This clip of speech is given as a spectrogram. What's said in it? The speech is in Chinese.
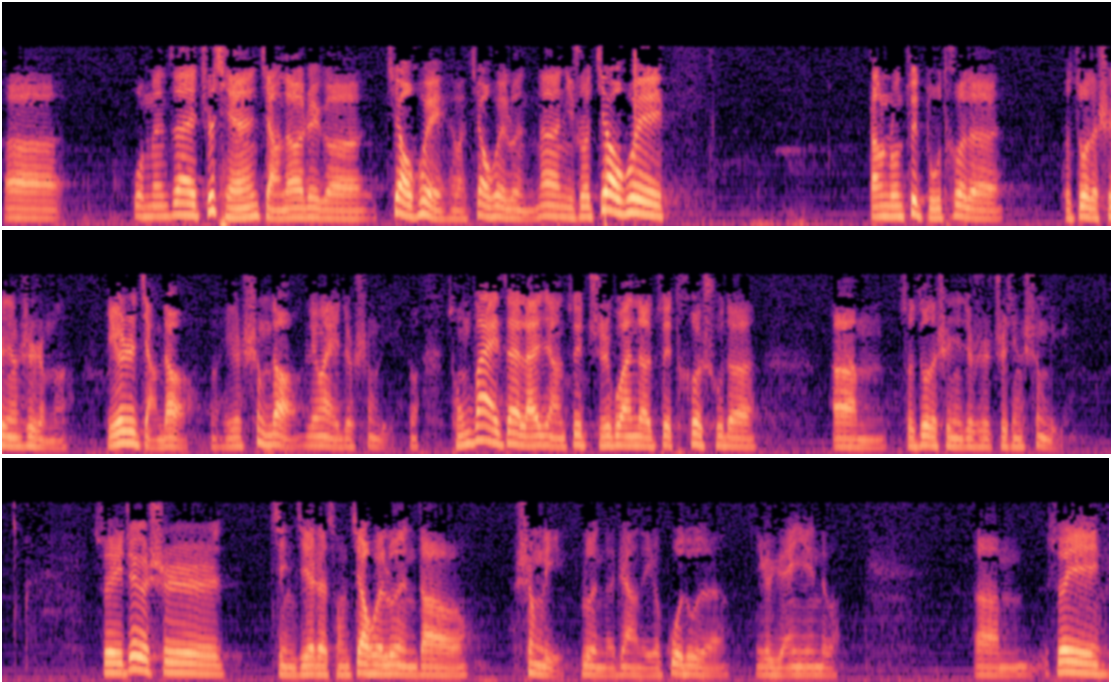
呃，我们在之前讲到这个教会是吧？教会论，那你说教会当中最独特的所做的事情是什么？一个是讲道，一个是圣道，另外也就是圣礼，是吧？从外在来讲，最直观的、最特殊的，嗯，所做的事情就是执行圣礼。所以这个是紧接着从教会论到圣礼论的这样的一个过渡的一个原因，对吧？嗯，所以，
